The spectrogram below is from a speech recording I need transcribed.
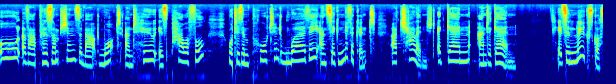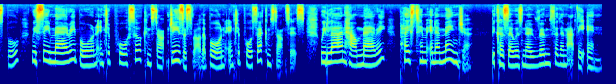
All of our presumptions about what and who is powerful, what is important, worthy, and significant are challenged again and again. It's in Luke's gospel we see Mary born into poor circumstances, Jesus rather, born into poor circumstances. We learn how Mary placed him in a manger because there was no room for them at the inn.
